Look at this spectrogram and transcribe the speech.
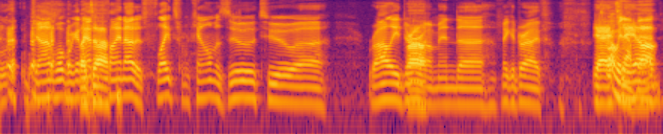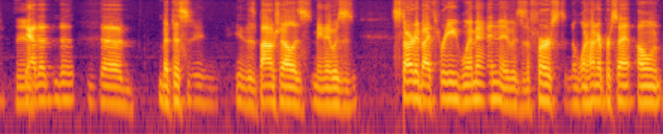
Well, John, what we're gonna But, have to uh, find out is flights from Kalamazoo to uh, Raleigh, Durham, and uh, make a drive. yeah, Probably it's not a, bad. um, yeah, the, the the but this this bombshell is. I mean, it was started by three women. It was the first 100% owned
